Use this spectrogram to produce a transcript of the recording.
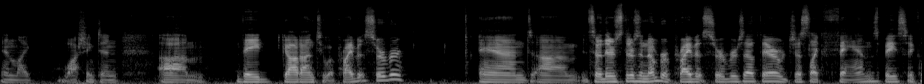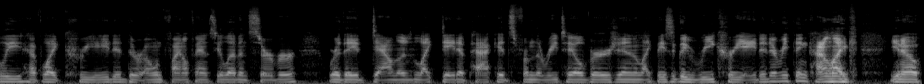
in like Washington, um, they got onto a private server, and um, so there's there's a number of private servers out there, just like fans basically have like created their own Final Fantasy XI server where they downloaded like data packets from the retail version and like basically recreated everything, kind of like you know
